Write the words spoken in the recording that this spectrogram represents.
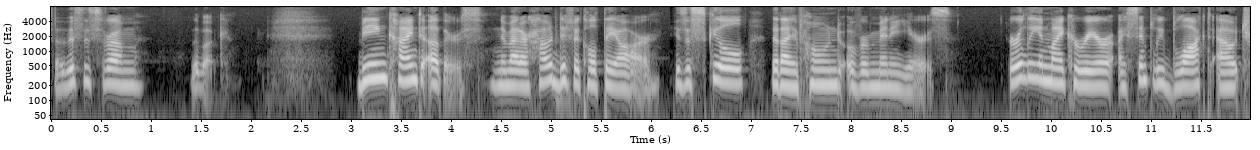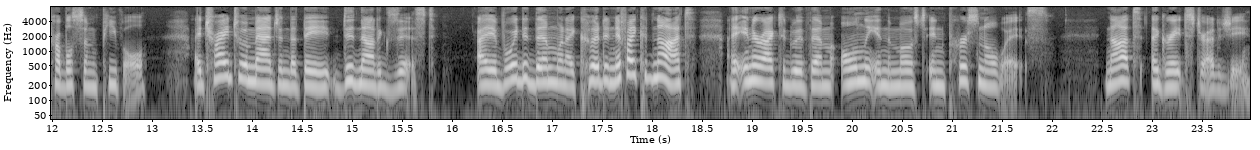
So, this is from the book. Being kind to others, no matter how difficult they are, is a skill that I have honed over many years. Early in my career, I simply blocked out troublesome people. I tried to imagine that they did not exist. I avoided them when I could, and if I could not, I interacted with them only in the most impersonal ways. Not a great strategy.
